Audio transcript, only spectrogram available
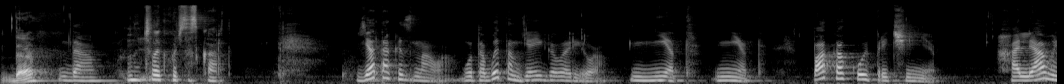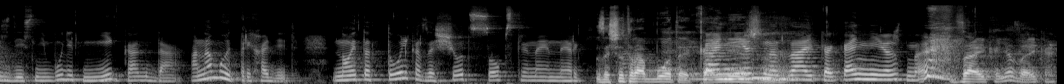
Да? Да. Ну, человеку хочется с карт. Я так и знала. Вот об этом я и говорила. Нет, нет. По какой причине? Халявы здесь не будет никогда. Она будет приходить, но это только за счет собственной энергии. За счет работы, Конечно, конечно. зайка, конечно. Зайка, я зайка.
